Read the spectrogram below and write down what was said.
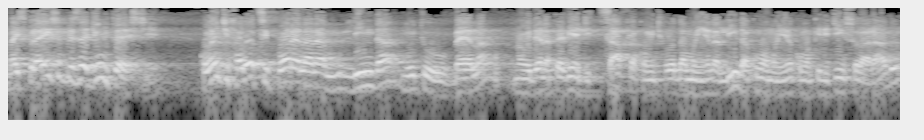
mas para isso precisa de um teste. Como a gente falou, Tzipora ela era linda, muito bela. O nome dela até vinha de Tzafra, como a gente falou da manhã, ela linda como a manhã, como aquele dia ensolarado.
